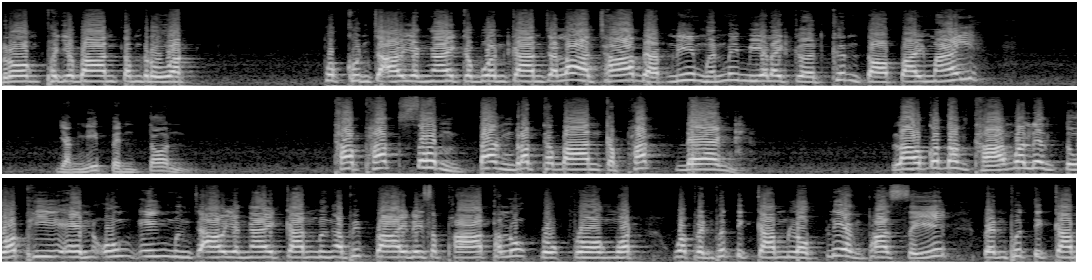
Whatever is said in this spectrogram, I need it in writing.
โรงพยาบาลตำรวจ พวกคุณจะเอายังไงกระบวนการจะล่าช้าแบบนี้เหมือนไม่มีอะไรเกิดขึ้นต่อไปไหม อย่างนี้เป็นต้น ถ้าพักส้มตั้งรัฐบาลกับพักแดง เราก็ต้องถามว่าเรื่องตั๋ว PN องค์อิง มึงจะเอาอยังไงกันมึงอภิปรายในสภาทะลุปลุกโปรงหมด ว่าเป็นพฤติกรรมหลบเลี่ยงภาษี เป็นพฤติกรรม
